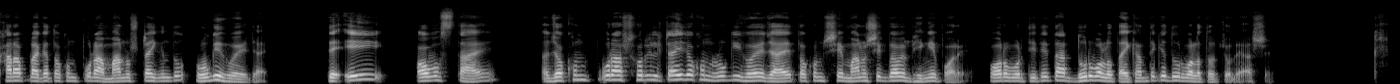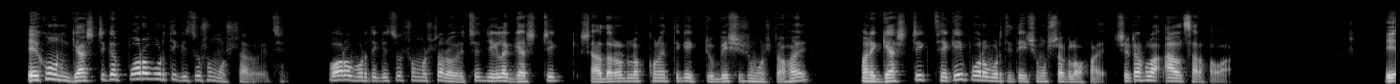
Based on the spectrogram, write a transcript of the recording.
খারাপ লাগে তখন পুরা মানুষটাই কিন্তু রোগী হয়ে যায়। তো এই অবস্থায় যখন পুরা শরীরটাই যখন রোগী হয়ে যায়, তখন সে মানসিকভাবে ভেঙে পড়ে। পরবর্তীতে তার দুর্বলতা এখান থেকে দুর্বলতা চলে আসে। এখন গ্যাস্ট্রিকের পরবর্তী কিছু সমস্যা রয়েছে। পরবর্তী কিছু সমস্যা রয়েছে যেগুলা গ্যাস্ট্রিক সাধারণ লক্ষণের থেকে একটু বেশি সমস্যা হয়। মানে গ্যাস্ট্রিক থেকেই পরবর্তীতে এই সমস্যাগুলো হয়। সেটা হলো আলসার হওয়া। এই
